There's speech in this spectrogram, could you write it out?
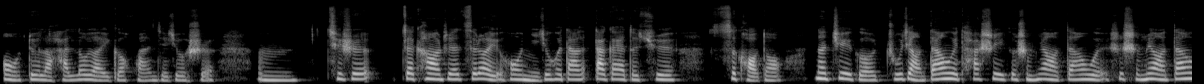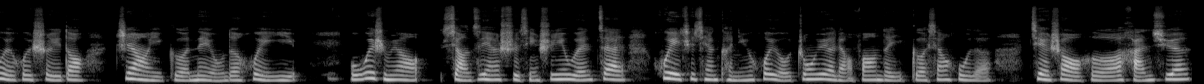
哦，对了，还漏了一个环节，就是，嗯，其实，在看到这些资料以后，你就会大大概的去思考到，那这个主讲单位它是一个什么样的单位？是什么样的单位会涉及到这样一个内容的会议？我为什么要想这件事情？是因为在会议之前肯定会有中越两方的一个相互的介绍和寒暄，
